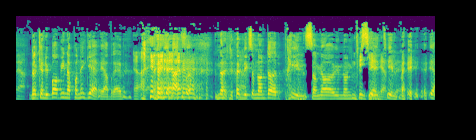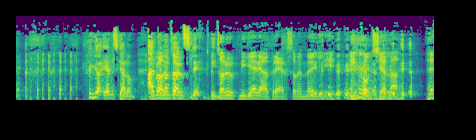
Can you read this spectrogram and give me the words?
Ja. då kan du bara vinna på Nigeria-brev. Ja. ja, alltså, nå- nå- Liksom någon död prins som jag, någon kusin till mig. ja. Jag älskar dem. Alltid någon död upp- Du släkting. tar upp Nigeria-brev som en möjlig inkomstkälla.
